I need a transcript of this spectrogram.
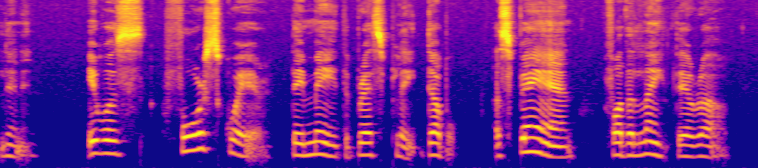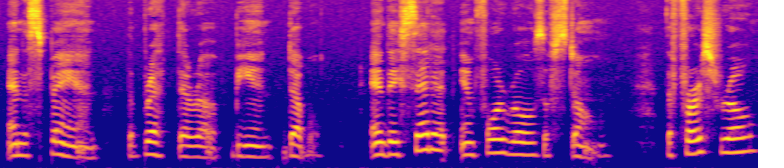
linen. It was four square. They made the breastplate double, a span for the length thereof, and the span the breadth thereof, being double. And they set it in four rows of stone. The first row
